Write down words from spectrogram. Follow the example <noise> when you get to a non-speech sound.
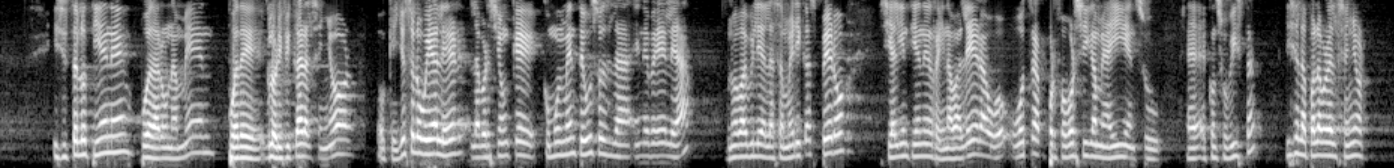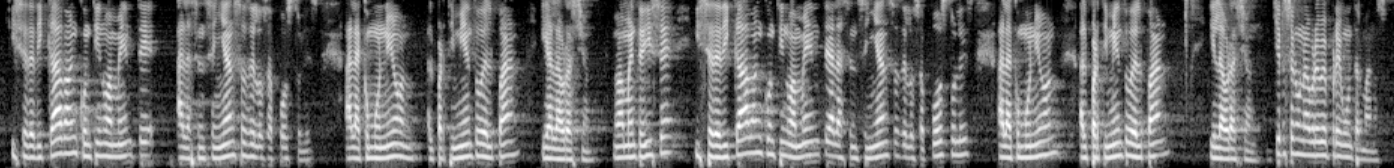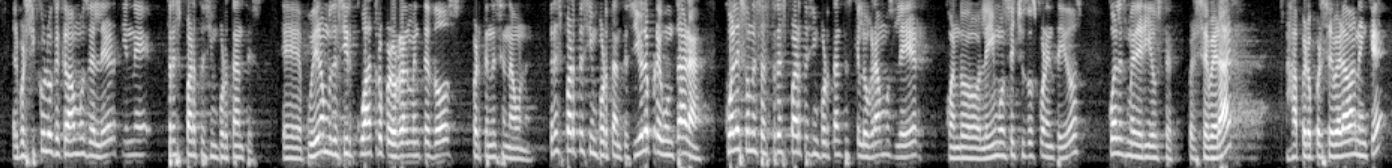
Y si usted lo tiene, puede dar un amén, puede glorificar al Señor. Ok, yo se lo voy a leer. La versión que comúnmente uso es la NBLA, Nueva Biblia de las Américas, pero si alguien tiene Reina Valera u, otra, por favor sígame ahí en su, eh, con su vista. Dice la palabra del Señor. Y se dedicaban continuamente a las enseñanzas de los apóstoles, a la comunión, al partimiento del pan y a la oración. Nuevamente dice, y se dedicaban continuamente a las enseñanzas de los apóstoles, a la comunión, al partimiento del pan y la oración. Quiero hacer una breve pregunta, hermanos. El versículo que acabamos de leer tiene tres partes importantes. Eh, pudiéramos decir cuatro, pero realmente dos pertenecen a una. Tres partes importantes. Si yo le preguntara, ¿cuáles son esas tres partes importantes que logramos leer cuando leímos Hechos 2.42? ¿Cuáles me diría usted? ¿Perseverar? Ajá, pero ¿perseveraban en qué?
